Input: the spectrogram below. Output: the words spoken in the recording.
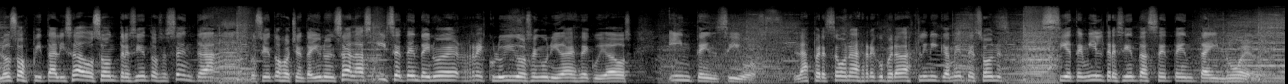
Los hospitalizados son 360, 281 en salas y 79 recluidos en unidades de cuidados intensivos. Las personas recuperadas clínicamente son 7.379.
